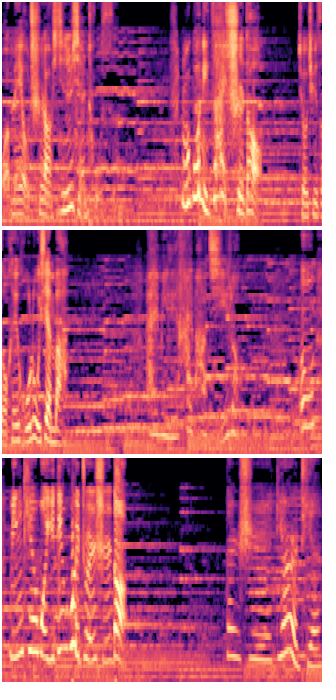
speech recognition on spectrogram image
我没有吃到新鲜吐司。如果你再迟到，就去走黑湖路线吧。艾米丽害怕极了。嗯，明天我一定会准时的。但是第二天，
